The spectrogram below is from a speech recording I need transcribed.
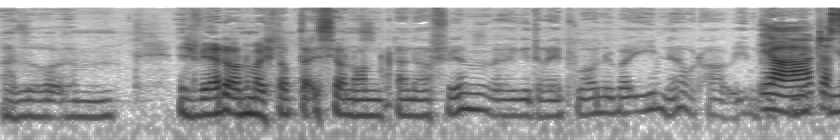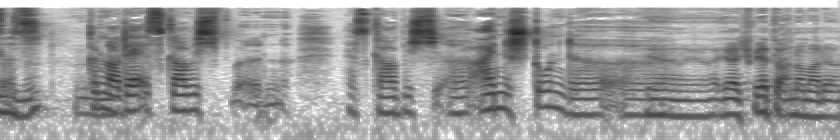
Also ähm, Ich werde auch nochmal, ich glaube, da ist ja noch ein kleiner Film äh, gedreht worden über ihn, ne? Oder ja, das ihm, ist, ne? genau, der ist, glaube ich, äh, der ist, glaube ich, äh, eine Stunde. Ja, ja, ja, ich werde da auch nochmal,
